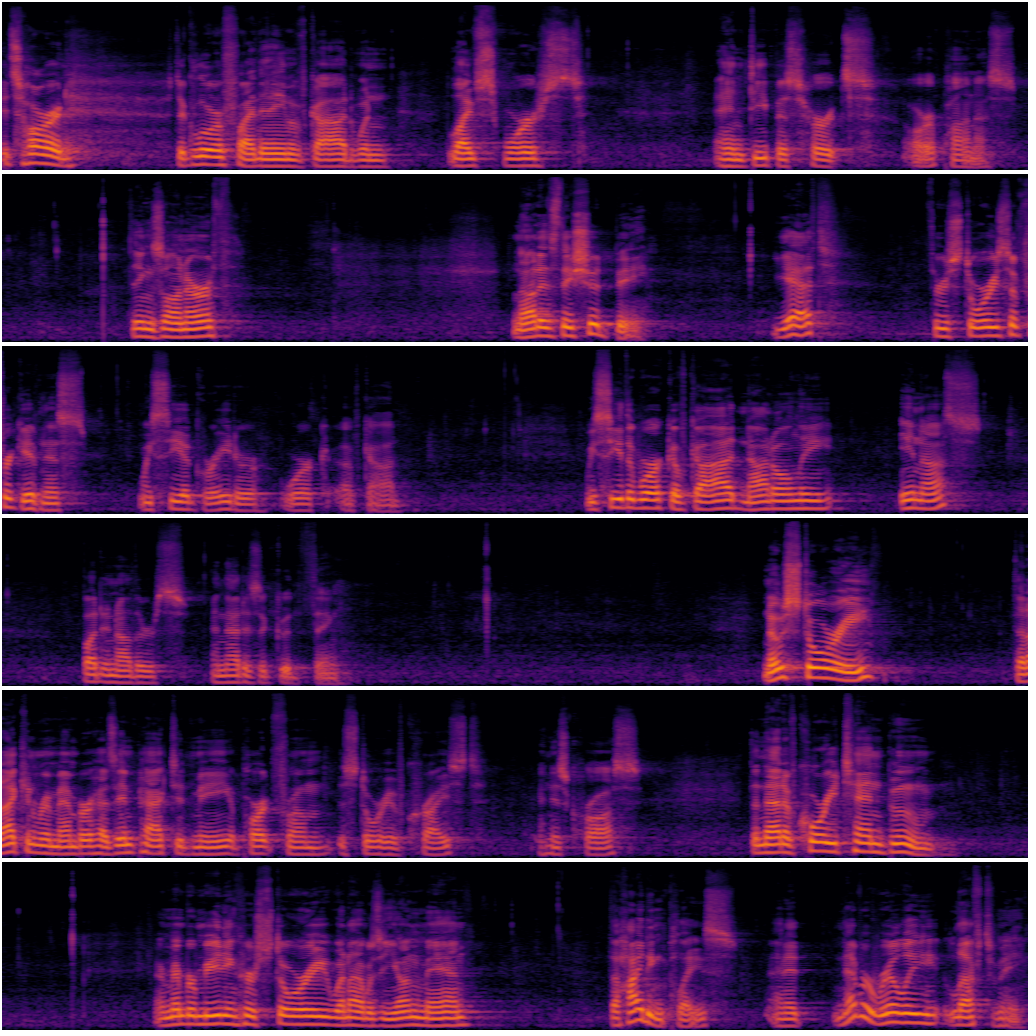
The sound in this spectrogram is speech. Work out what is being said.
It's hard to glorify the name of God when life's worst and deepest hurts are upon us. Things on earth, not as they should be. Yet, through stories of forgiveness, we see a greater work of God. We see the work of God not only in us, but in others, and that is a good thing. No story that I can remember has impacted me, apart from the story of Christ and his cross, than that of Corrie Ten Boom. I remember meeting her story when I was a young man, The Hiding Place, and it never really left me.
